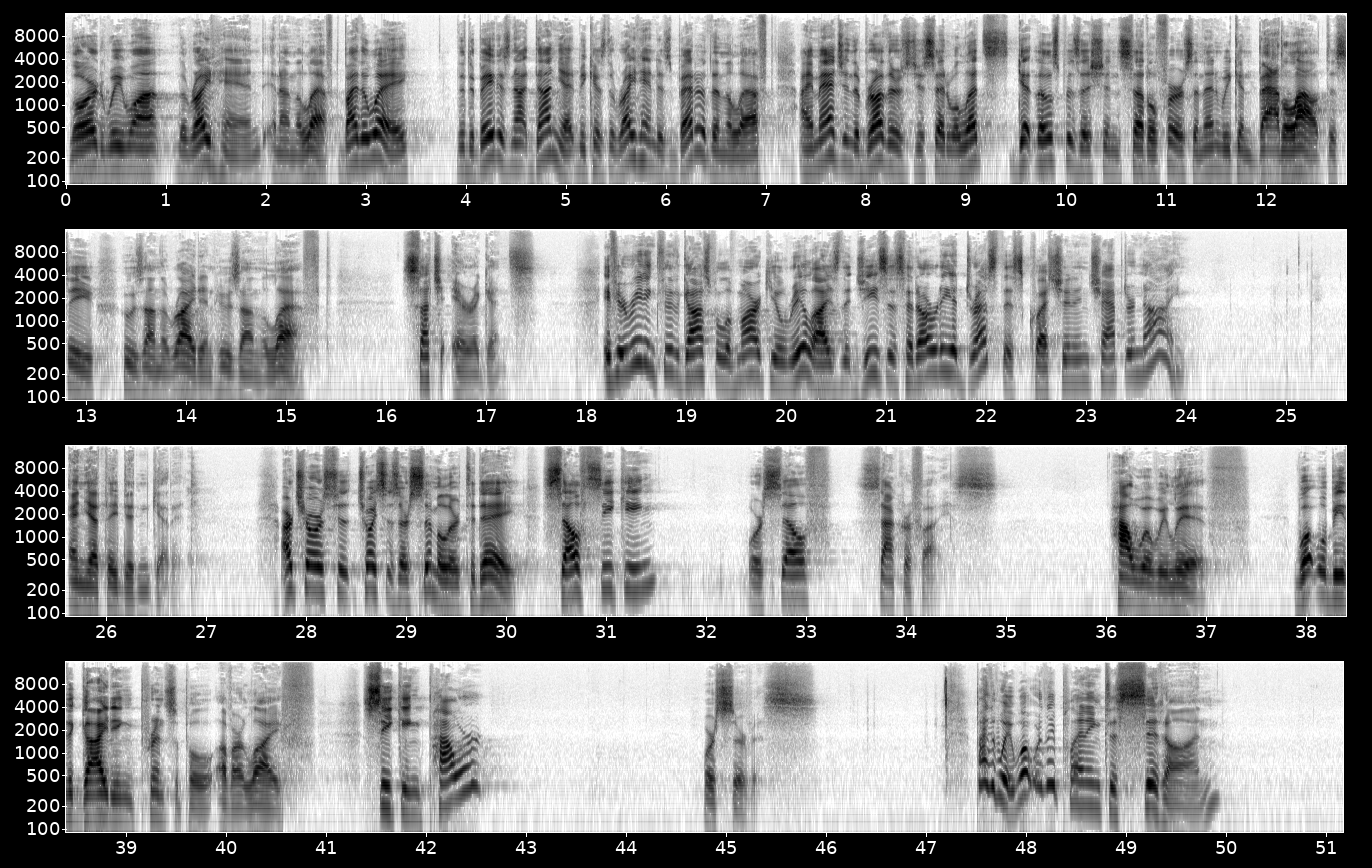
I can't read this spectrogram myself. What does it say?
Lord, we want the right hand and on the left. By the way, the debate is not done yet because the right hand is better than the left. I imagine the brothers just said, well, let's get those positions settled first, and then we can battle out to see who's on the right and who's on the left. Such arrogance. If you're reading through the Gospel of Mark, you'll realize that Jesus had already addressed this question in chapter 9. And yet they didn't get it. Our choices are similar today self seeking or self sacrifice. How will we live? What will be the guiding principle of our life? Seeking power or service? By the way, what were they planning to sit on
